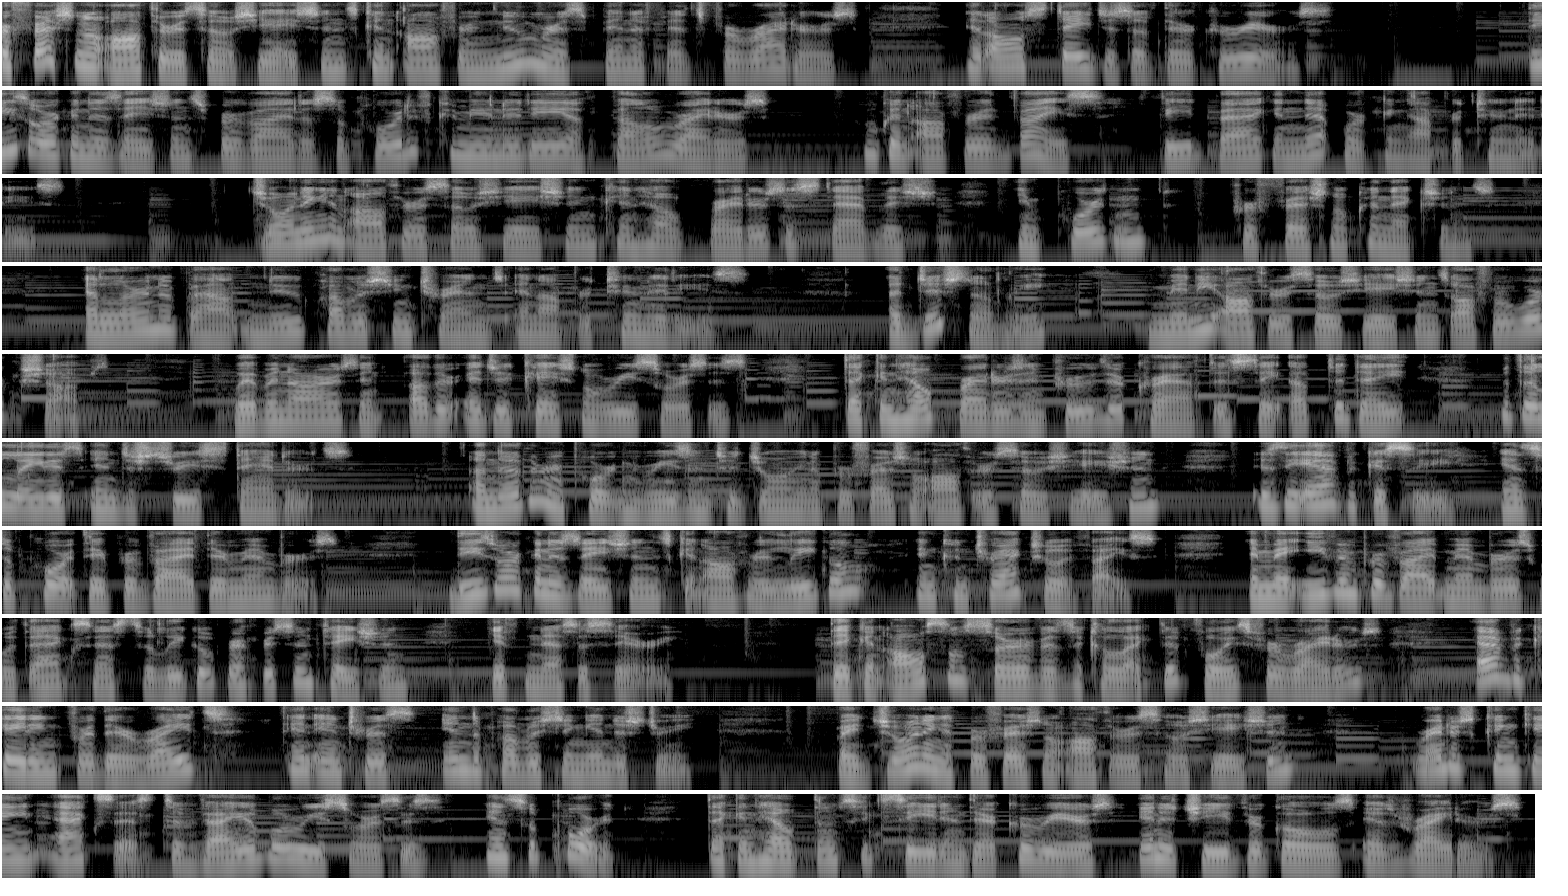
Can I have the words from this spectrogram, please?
Professional author associations can offer numerous benefits for writers at all stages of their careers. These organizations provide a supportive community of fellow writers who can offer advice, feedback, and networking opportunities. Joining an author association can help writers establish important professional connections and learn about new publishing trends and opportunities. Additionally, many author associations offer workshops, webinars, and other educational resources that can help writers improve their craft and stay up to date with the latest industry standards. Another important reason to join a professional author association is the advocacy and support they provide their members. These organizations can offer legal and contractual advice and may even provide members with access to legal representation if necessary. They can also serve as a collective voice for writers, advocating for their rights and interests in the publishing industry. By joining a professional author association, writers can gain access to valuable resources and support that can help them succeed in their careers and achieve their goals as writers.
